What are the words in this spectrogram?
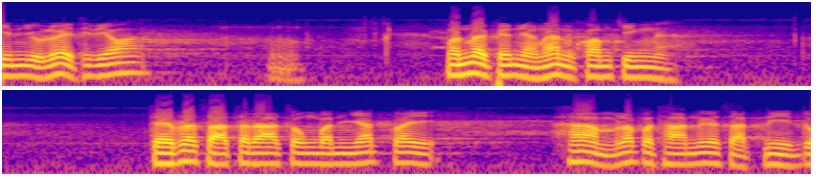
ยินอยู่เรื่อยทีเดียว มันไม่เป็นอย่างนั้นความจริงนะแต่พระศาสดาทรงบัญญัติไว้ห้ามรับประทานเนื้อสัตว์นี่โด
